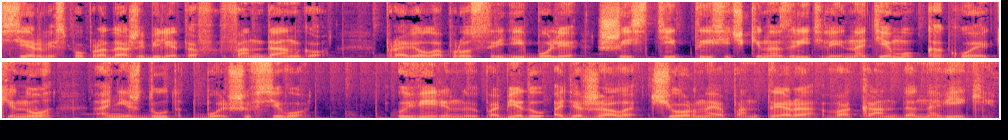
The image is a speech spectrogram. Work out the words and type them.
Сервис по продаже билетов «Фанданго» провел опрос среди более 6 тысяч кинозрителей на тему «Какое кино они ждут больше всего?». Уверенную победу одержала «Черная пантера. Ваканда навеки».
